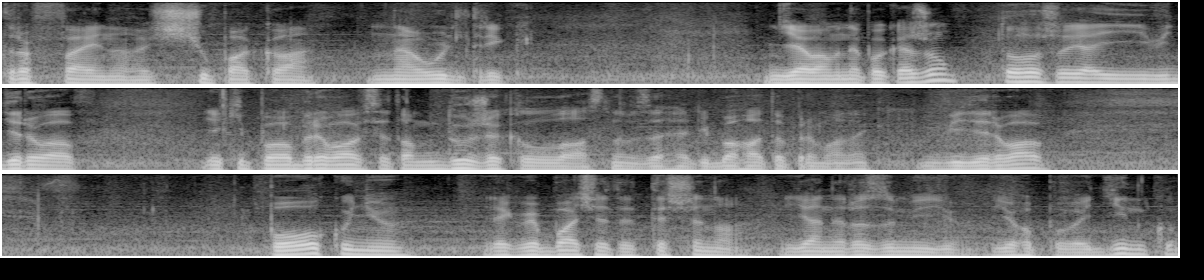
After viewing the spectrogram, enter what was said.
трофейного щупака на ультрік, я вам не покажу, того що я її відірвав, який пообривався там дуже класно взагалі, багато приманок відірвав. По окуню, як ви бачите, тишина. Я не розумію його поведінку.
